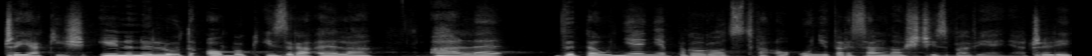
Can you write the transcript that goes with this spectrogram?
czy jakiś inny lud obok Izraela, ale wypełnienie proroctwa o uniwersalności zbawienia, czyli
